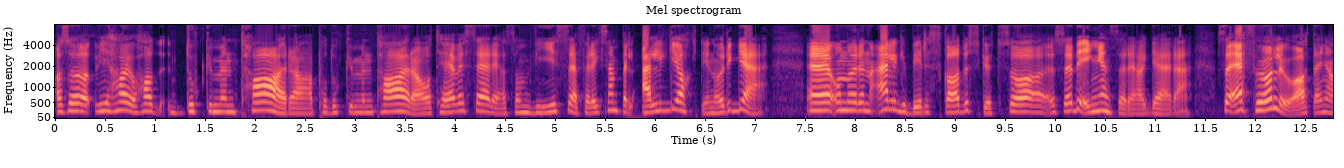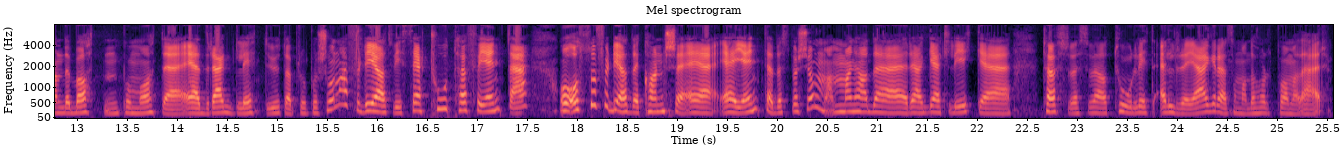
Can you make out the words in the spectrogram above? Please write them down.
Altså, Vi har jo hatt dokumentarer på dokumentarer og TV-serier som viser f.eks. elgjakt i Norge. Eh, og når en elg blir skadeskutt, så, så, er det ingen som reagerer. Så jeg føler jo at denne debatten på en måte er dratt litt ut av proporsjoner, fordi at vi ser to tøffe jenter, og også fordi at det kanskje er, er jenter. Det spørs om man hadde reagert like tøft hvis vi hadde to litt eldre jegere som hadde holdt på med det her.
